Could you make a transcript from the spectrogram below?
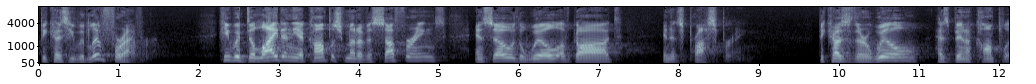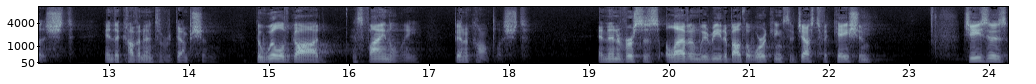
because he would live forever. He would delight in the accomplishment of his sufferings, and so the will of God in its prospering because their will has been accomplished in the covenant of redemption. The will of God has finally been accomplished. And then in verses 11, we read about the workings of justification. Jesus'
